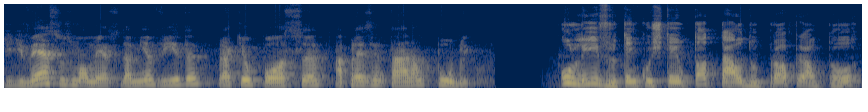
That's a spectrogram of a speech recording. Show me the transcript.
de diversos momentos da minha vida para que eu possa apresentar ao público. O livro tem custeio total do próprio autor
